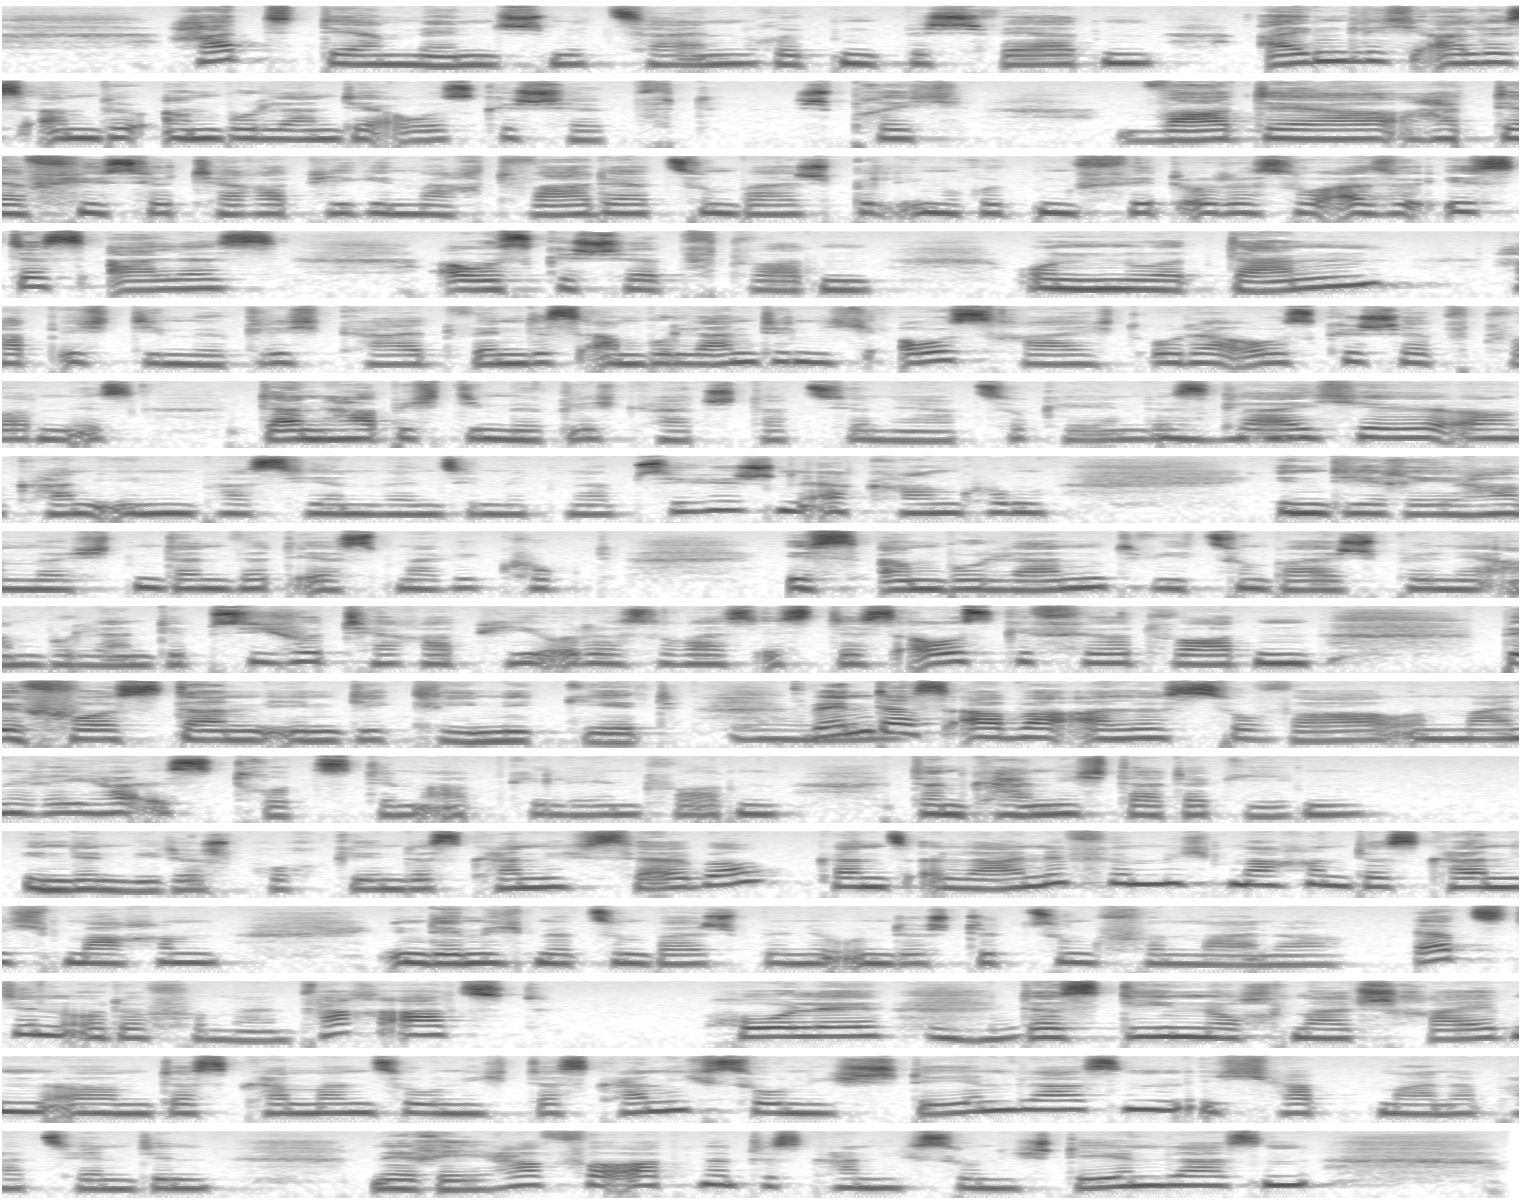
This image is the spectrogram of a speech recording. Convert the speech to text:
hat der Mensch mit seinen Rückenbeschwerden eigentlich alles ambulante ausgeschöpft? Sprich, war der, hat der Physiotherapie gemacht? War der zum Beispiel im Rücken fit oder so? Also ist das alles ausgeschöpft worden? Und nur dann habe ich die Möglichkeit, wenn das Ambulante nicht ausreicht oder ausgeschöpft worden ist, dann habe ich die Möglichkeit, stationär zu gehen. Das mhm. Gleiche äh, kann Ihnen passieren, wenn Sie mit einer psychischen Erkrankung in die Reha möchten. Dann wird erstmal geguckt, ist ambulant, wie zum Beispiel eine ambulante Psychotherapie oder sowas, ist das ausgeführt worden, bevor es dann in die Klinik geht. Mhm. Wenn das aber alles so war und meine Reha ist trotzdem abgelehnt worden, dann kann ich da dagegen in den Widerspruch gehen. Das kann ich selber ganz alleine für mich machen. Das kann ich machen, indem ich mir zum Beispiel eine Unterstützung von meiner Ärztin oder von meinem Facharzt hole, mhm. dass die nochmal schreiben, ähm, das kann man so nicht, das kann ich so nicht stehen lassen. Ich habe meiner Patientin eine Reha verordnet, das kann ich so nicht stehen lassen.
